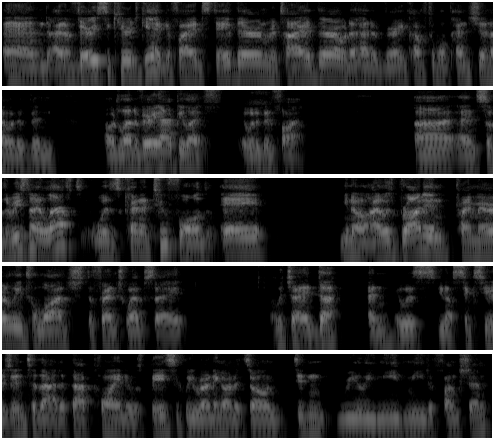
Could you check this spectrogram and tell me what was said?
And I had a very secured gig. If I had stayed there and retired there, I would have had a very comfortable pension. I would have been, I would have led a very happy life. It would have been fine. Uh, and so the reason I left was kind of twofold. A, you know, I was brought in primarily to launch the French website, which I had done. It was, you know, six years into that. At that point, it was basically running on its own, didn't really need me to function.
